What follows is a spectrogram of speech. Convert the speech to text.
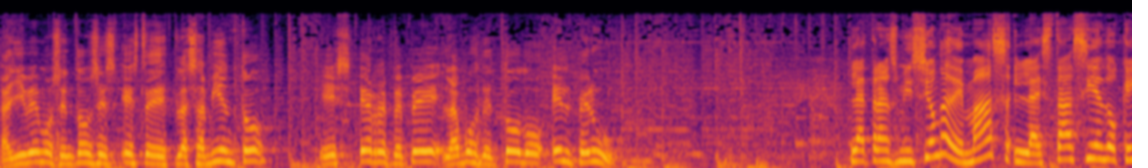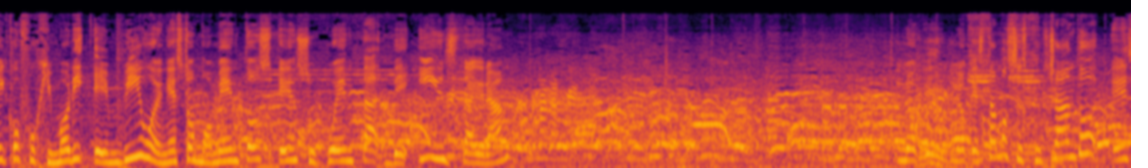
Allí vemos entonces este desplazamiento. Es RPP, la voz de todo el Perú. La transmisión además la está haciendo Keiko Fujimori en vivo en estos momentos en su cuenta de Instagram. Lo que, lo que estamos escuchando es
